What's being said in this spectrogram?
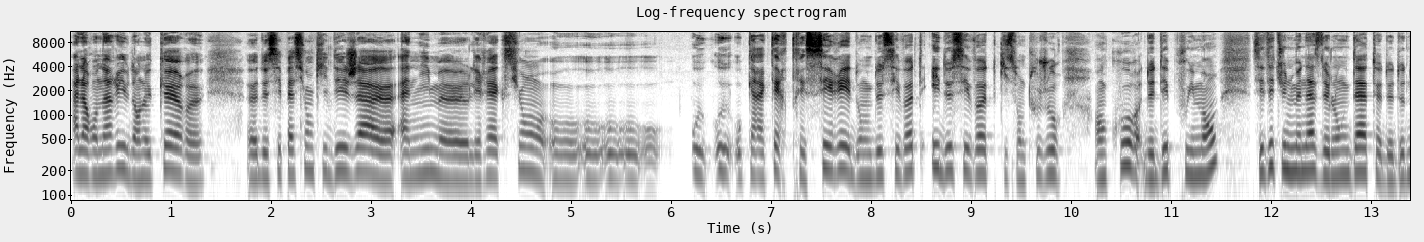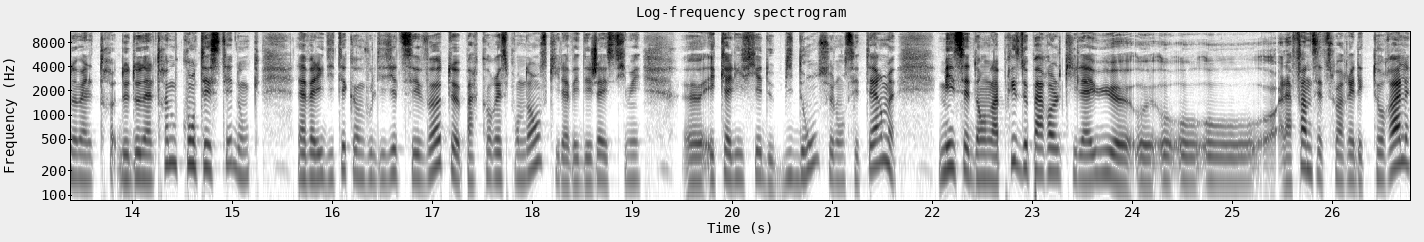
Alors on arrive dans le cœur euh, de ces passions qui déjà euh, animent euh, les réactions aux, au, caractère très serré donc de ces votes et de ces votes qui sont toujours en cours de dépouillement. C'était une menace de longue date de Donald, Trump, contester donc la validité, comme vous le disiez, de ces votes par correspondance qu'il avait déjà estimé euh, et qualifié de bidon selon ses termes. Mais c'est dans la prise de parole qu'il a eue euh, à la fin de cette soirée électorale,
